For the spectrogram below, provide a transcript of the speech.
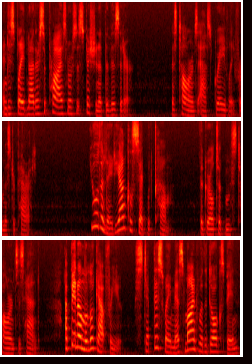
and displayed neither surprise nor suspicion at the visitor. Miss Tolerance asked gravely for Mr. Parrott. You're the lady Uncle said would come. The girl took Miss Tolerance's hand. I've been on the lookout for you. Step this way, miss. Mind where the dog's been.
